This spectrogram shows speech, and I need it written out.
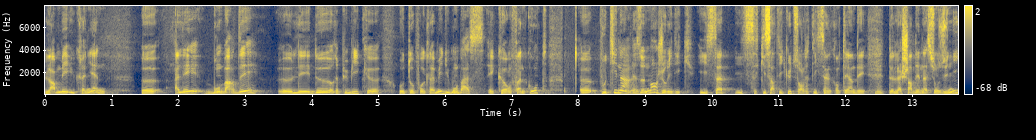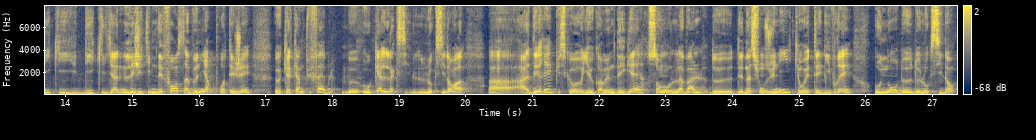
l'armée ukrainienne euh, allait bombarder euh, les deux républiques euh, autoproclamées du Donbass. Et qu'en fin de compte, euh, Poutine a un raisonnement juridique il il qui s'articule sur l'article 51 des- de la Charte des Nations Unies qui dit qu'il y a une légitime défense à venir protéger euh, quelqu'un de plus faible, euh, auquel l'Occident a, a- a adhéré, puisqu'il y a eu quand même des guerres sans l'aval de- des Nations Unies qui ont été livrées au nom de, de l'Occident.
